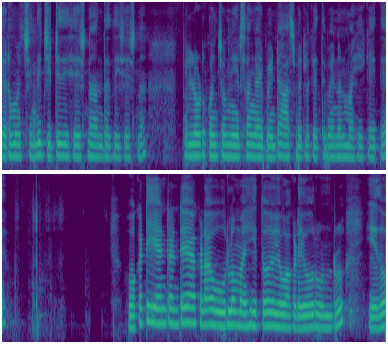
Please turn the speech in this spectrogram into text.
జ్వరం వచ్చింది. జిట్టి తీసేసిన అంతా తీసేసిన. పిల్లోడు కొంచెం నీరసంగా అయిపోయింటే హాస్పిటల్కి ఎత్తిపోయినాను మహికి అయితే ఒకటి ఏంటంటే అక్కడ ఊర్లో మహితో అక్కడ ఎవరు ఉండరు. ఏదో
